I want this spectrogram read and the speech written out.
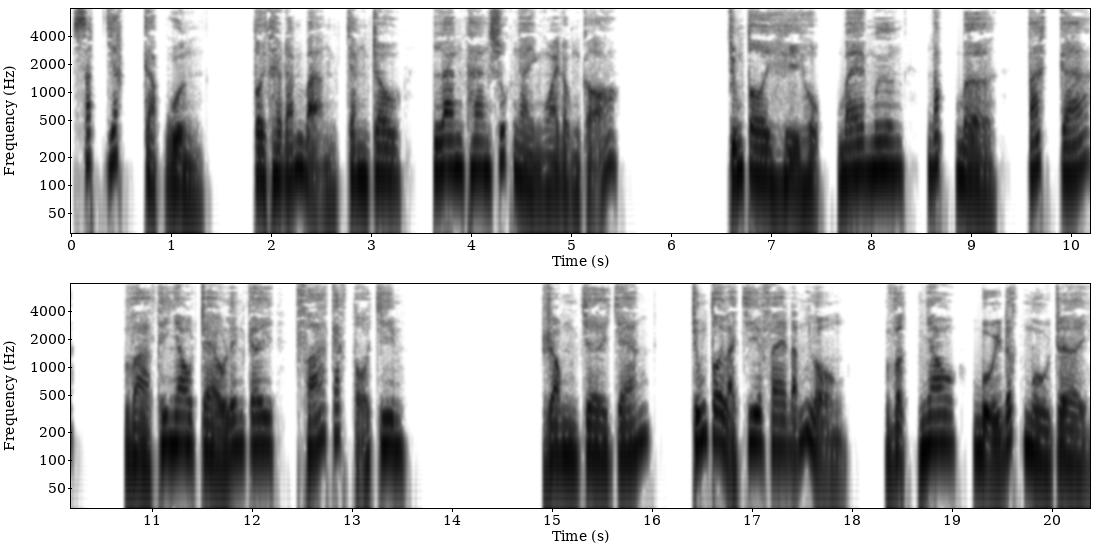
Sách dắt cặp quần, tôi theo đám bạn chăn trâu, lang thang suốt ngày ngoài đồng cỏ. Chúng tôi hì hục be mương, đắp bờ, tác cá và thi nhau trèo lên cây phá các tổ chim. Rong chơi chán, chúng tôi lại chia phe đánh lộn, vật nhau bụi đất mù trời.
